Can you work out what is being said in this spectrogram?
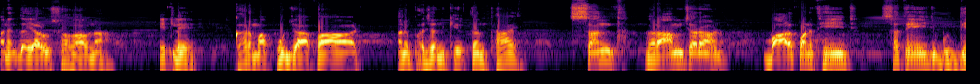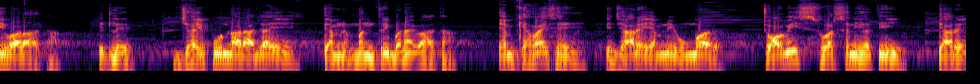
અને દયાળુ સ્વભાવના એટલે ઘરમાં પૂજા પાઠ અને ભજન કીર્તન થાય. સંત રામચરણ બાળપણથી જ સતેજ બુદ્ધિવાળા હતા. એટલે જયપુરના રાજાએ તેમને મંત્રી બનાવ્યા હતા. એમ કહેવાય છે કે જ્યારે એમની ઉંમર ચોવીસ વર્ષની હતી, ત્યારે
